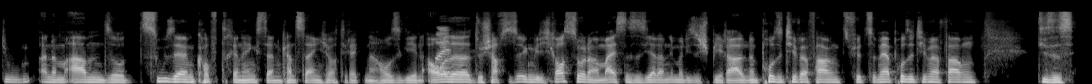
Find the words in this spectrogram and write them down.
du an einem Abend so zu sehr im Kopf drin hängst, dann kannst du eigentlich auch direkt nach Hause gehen. Oder du schaffst es irgendwie, dich rauszuholen, aber meistens ist es ja dann immer diese Spirale. Eine positive Erfahrung führt zu mehr positiven Erfahrungen dieses,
